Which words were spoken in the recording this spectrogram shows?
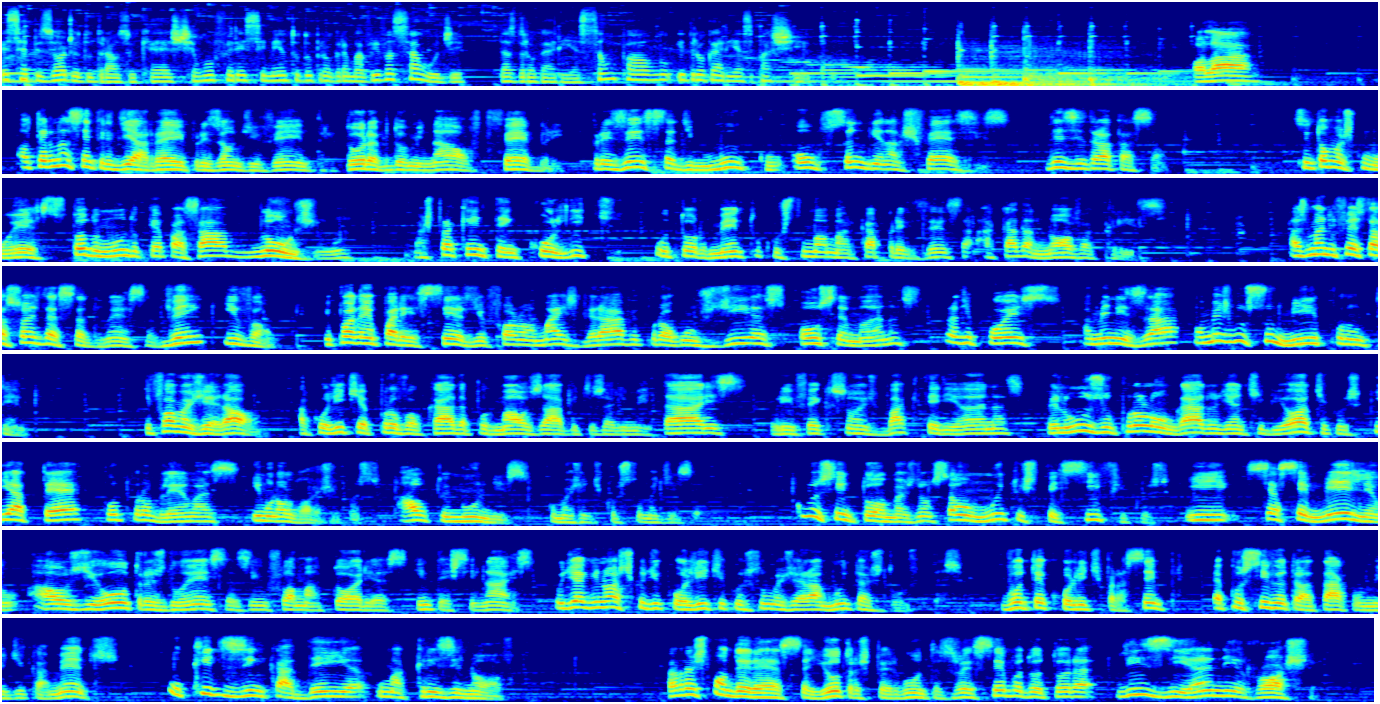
Esse episódio do DrauzioCast é um oferecimento do programa Viva Saúde, das drogarias São Paulo e drogarias Pacheco. Olá! Alternância entre diarreia e prisão de ventre, dor abdominal, febre, presença de muco ou sangue nas fezes, desidratação. Sintomas como esses, todo mundo quer passar longe, né? mas para quem tem colite, o tormento costuma marcar presença a cada nova crise. As manifestações dessa doença vêm e vão, e podem aparecer de forma mais grave por alguns dias ou semanas, para depois amenizar ou mesmo sumir por um tempo. De forma geral, a colite é provocada por maus hábitos alimentares, por infecções bacterianas, pelo uso prolongado de antibióticos e até por problemas imunológicos, autoimunes, como a gente costuma dizer. Como os sintomas não são muito específicos e se assemelham aos de outras doenças inflamatórias intestinais, o diagnóstico de colite costuma gerar muitas dúvidas. Vou ter colite para sempre? É possível tratar com medicamentos? O que desencadeia uma crise nova? Para responder essa e outras perguntas, recebo a doutora Lisiane Rocha,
